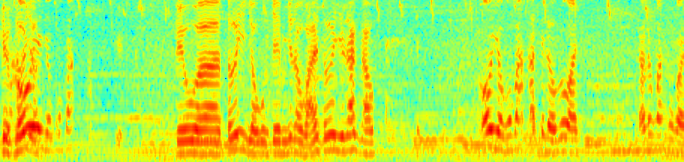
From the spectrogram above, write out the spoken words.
Kêu tưới vô, vô con bắt kêu ờ, tưới vô con chim chứ đâu phải tưới dưới đất đâu. Cố vô con bắt hết cái đường luôn rồi. Cả nước mắt luôn rồi.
